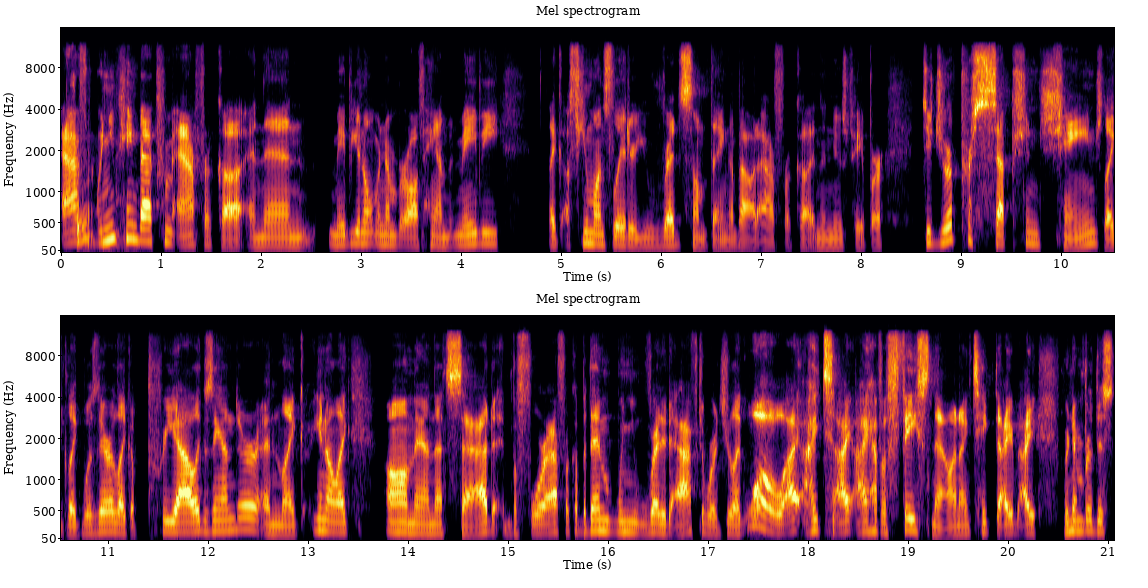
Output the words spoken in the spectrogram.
Af- sure. when you came back from Africa, and then maybe you don't remember offhand, but maybe like a few months later you read something about Africa in the newspaper. Did your perception change? Like like was there like a pre-Alexander and like you know like oh man that's sad before Africa? But then when you read it afterwards you're like whoa I I, I have a face now and I take that I, I remember this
